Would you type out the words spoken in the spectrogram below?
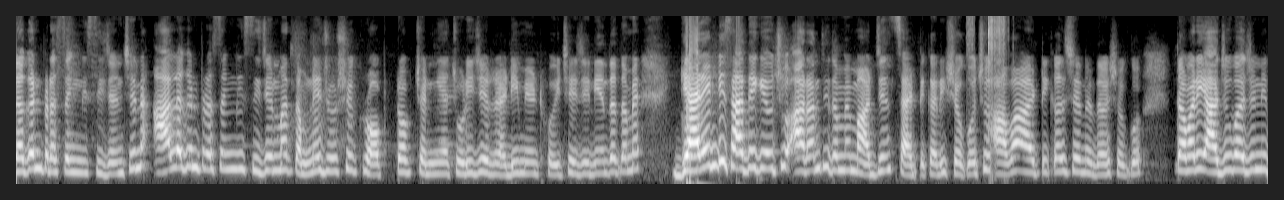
લગ્ન પ્રસંગની સિઝન છે ને આ લગ્ન પ્રસંગની સિઝનમાં તમને જોશે ક્રોપ ટોપ ચણિયા ચોળી જે રેડીમેડ હોય છે, જેની અંદર તમે ગેરંટી સાથે કહો છો, આરામથી તમે માર્જિન સેટ કરી શકો છો. આવા આર્ટિકલ છે ને દર્શકો, તમારી આજુબાજુની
